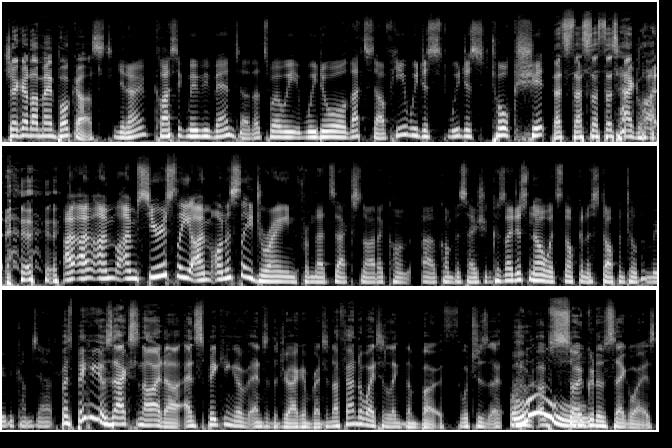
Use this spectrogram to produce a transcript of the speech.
Check out our main podcast. you know, classic movie banter. That's where we, we do all that stuff. Here we just we just talk shit. That's that's that's the tagline. I, I, I'm I'm seriously I'm honestly drained from that Zack Snyder com- uh, conversation because I just know it's not going to stop until the movie comes out. But speaking of Zack Snyder and speaking of Enter the Dragon, Brenton, I found a way to link them both, which is a, I'm so Ooh. good of segues.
